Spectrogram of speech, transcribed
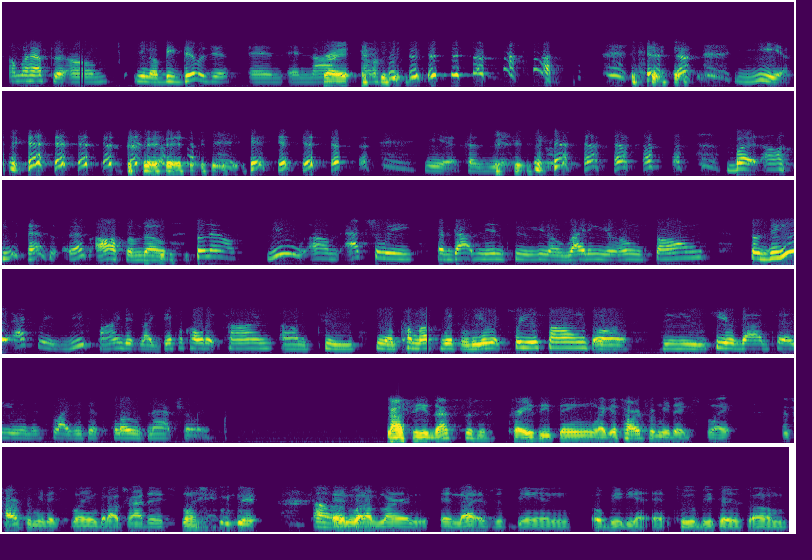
I'm gonna have to, um, you know, be diligent and and not. Right. Um, yeah. yeah, cause yeah. but um, that's that's awesome though. So now you um actually have gotten into you know writing your own songs. So do you actually do you find it like difficult at times um, to you know come up with lyrics for your songs, or do you hear God tell you and it's like it just flows naturally? now see, that's the crazy thing. Like it's hard for me to explain. It's hard for me to explain, but I'll try to explain it. Oh, and what. I've learned in that is just being obedient and- too, because um,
